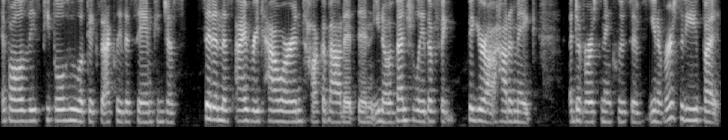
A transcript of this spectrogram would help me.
if all of these people who look exactly the same can just sit in this ivory tower and talk about it, then, you know, eventually they'll fig- figure out how to make a diverse and inclusive university. But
